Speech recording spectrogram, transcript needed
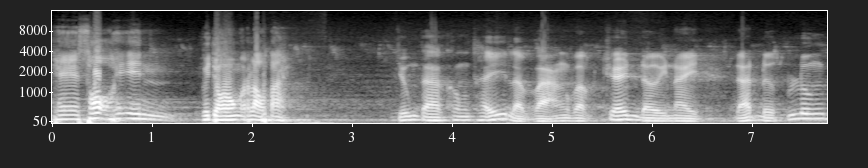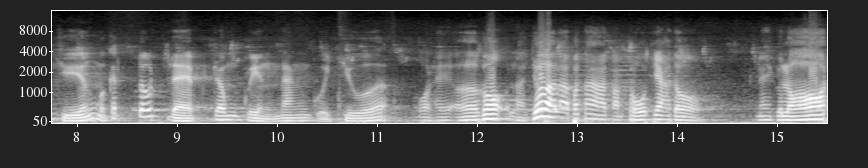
He so in cái jong lau tai. Chúng ta không thấy là vạn vật trên đời này đã được luân chuyển một cách tốt đẹp trong quyền năng của Chúa. Bolhe ở go là dơ là bata tam trot ya do. Này cái lọt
